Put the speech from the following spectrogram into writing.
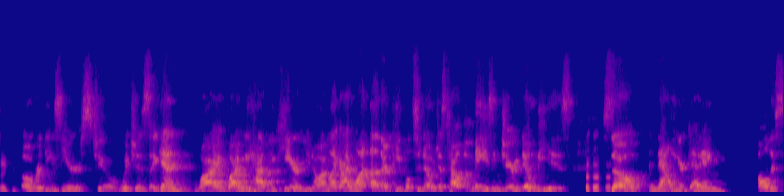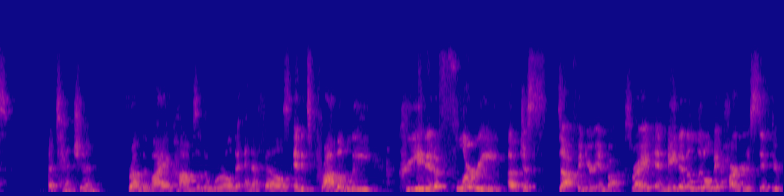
thank you. over these years too which is again why why we have you here you know? I'm like i want other people to know just how amazing jerry doby is. So now you're getting all this attention from the viacoms of the world the nfls and it's probably created a flurry of just stuff in your inbox right? And made it a little bit harder to sift through.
